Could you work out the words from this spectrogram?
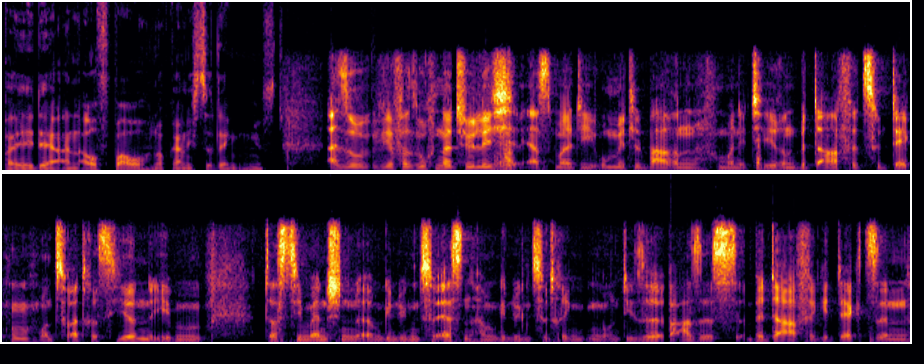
bei der an Aufbau noch gar nicht zu denken ist? Also wir versuchen natürlich erstmal die unmittelbaren humanitären Bedarfe zu decken und zu adressieren, eben dass die Menschen ähm, genügend zu essen haben, genügend zu trinken und diese Basisbedarfe gedeckt sind.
